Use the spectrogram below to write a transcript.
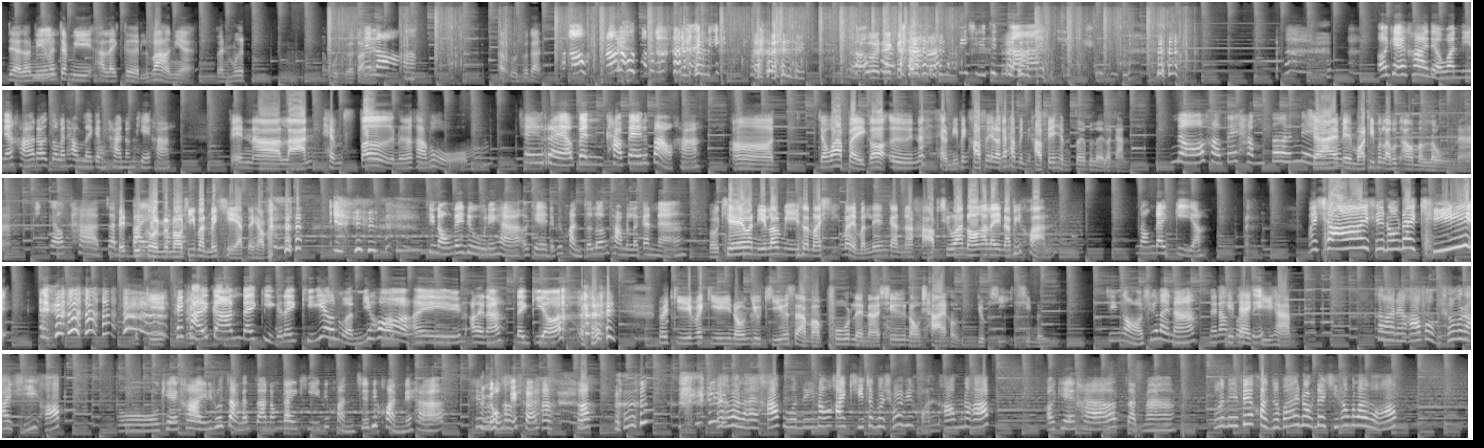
เดี๋ยวตรงนี้หืมมันจะมีอะไรเกิดหรือเปล่าเนี่ย มันมืดเอาอุดไว้ก่อนไม่นะหรอกเอาอุดไว้ก่อนเอ้าแล้วอุดตัวทำไมเอาอุดไว้ก่อนมีชีวิตจิตใจ โอเคค่ะ เดี๋ยววันนี้นะคะ เราจะมาทำอะไรกันคะน้องเคกคะ เป็นอ่าร้านแฮมสเตอร์นะครับผม ใช่แล้วเป็นคาเฟ่หรือเปล่าคะ เอ่อ จะว่าไปก็เออนะ แถวนี้เป็นคาเฟ่แล้วก็ทำเป็นคาเฟ่แฮมสเตอร์ไปเลยละกัน เนาะคาเฟ่แฮมสเตอร์นั่นเองใช่เป็นมอสที่พวกเราเพิ่งเอามาลงนะ แล้วค่ะจัดเป็นบุญคนไปน้องๆที่มันไม่แคสนะครับ ที่น้องได้ดูนะคะโอเค เดี๋ยวพี่ขวัญจะเริ่มทำมันแล้วกันนะ โอเค วันนี้เรามีสมาชิกใหม่มาเล่นกันนะครับ ชื่อว่าน้องอะไรนะพี่ขวัญ น้องไดกี่อะไม่ใช่ชื่อน้องได้คี เมื่อกี้คล้ายๆกันไดกี่กับไดกี้เหมือนยี่ห้อไออะไรนะไดเกียวอะเมื่อกี้เมื่อกี้น้องยูคิอุตส่าห์มาพูดเลยนะ ชื่อน้องชายของยูคิอีกทีหนึงจริงเหรอชื่ออะไรนะแนะนำชื่อตัวไดสิคีครับ สวัสดีครับผมชื่อไดคีครับ โอเคค่ะยินดีรู้จักนะจ๊ะน้องไดคีพี่ขวัญชื่อพี่ขวัญนะคะงงไหมคะ ฮะฮะ ไม่เป็นไรครับ วันนี้น้องไดคีจะมาช่วยพี่ขวัญทำนะครับ โอเคครับ จัดมา วันนี้พี่ขวัญจะมาให้น้องไดคีทำอะไรเหรอครับ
